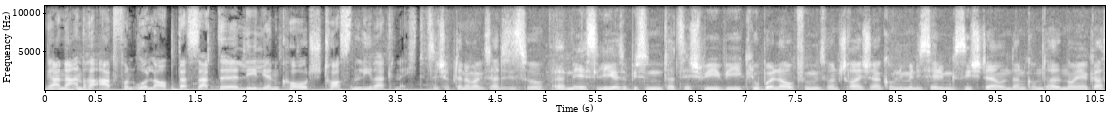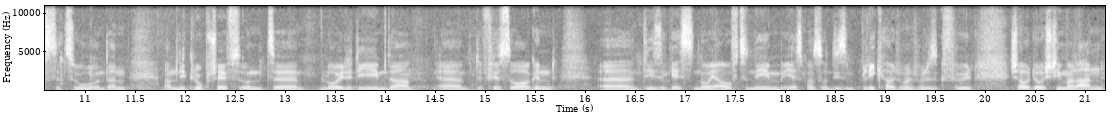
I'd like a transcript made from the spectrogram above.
ja, eine andere Art von Urlaub. Das sagte Liliencoach Thorsten Lieberknecht. Also ich habe dann einmal gesagt, es ist so ähm, erste Liga so ein bisschen tatsächlich wie, wie Cluburlaub. 25, 30 Jahre kommen immer dieselben Gesichter und dann kommt halt ein neuer Gast dazu. Und dann haben die Clubchefs und äh, Leute, die eben da äh, dafür sorgen, äh, diese Gäste neu aufzunehmen. Erstmal so diesen Blick habe ich manchmal das Gefühl, schaut euch die mal an,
